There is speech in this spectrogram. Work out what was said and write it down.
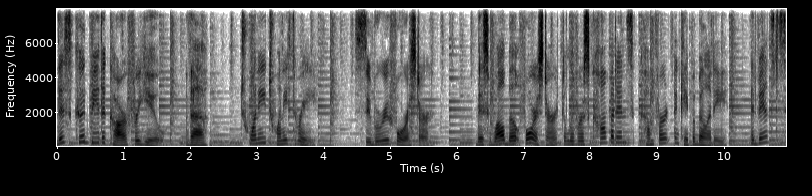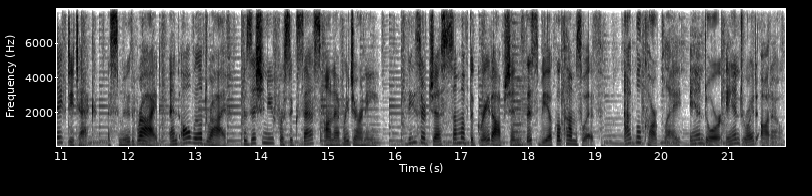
This could be the car for you. The 2023 Subaru Forester. This well-built Forester delivers confidence, comfort, and capability. Advanced safety tech, a smooth ride, and all-wheel drive position you for success on every journey. These are just some of the great options this vehicle comes with. Apple CarPlay and or Android Auto,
